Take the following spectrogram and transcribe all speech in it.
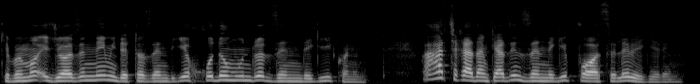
که به ما اجازه نمیده تا زندگی خودمون رو زندگی کنیم و هر قدم که از این زندگی فاصله بگیریم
